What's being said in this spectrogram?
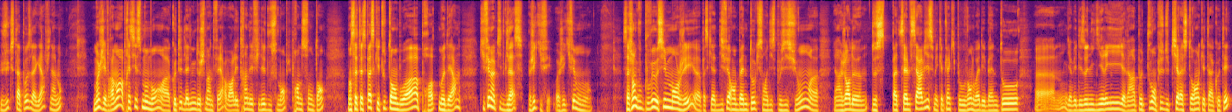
juxtapose la gare finalement. Moi j'ai vraiment apprécié ce moment à côté de la ligne de chemin de fer, voir les trains défiler doucement, puis prendre son temps, dans cet espace qui est tout en bois, propre, moderne, qui fait ma petite glace, bah, j'ai kiffé, j'ai kiffé mon moment. Sachant que vous pouvez aussi manger, euh, parce qu'il y a différents bento qui sont à disposition. Euh, il y a un genre de, pas de self-service, mais quelqu'un qui peut vous vendre des bento. Euh, il y avait des onigiri, il y avait un peu de tout, en plus du petit restaurant qui était à côté.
